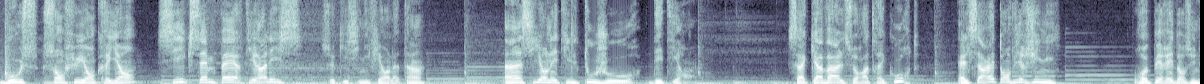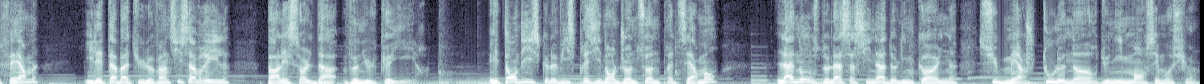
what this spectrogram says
Booth s'enfuit en criant Sic semper tyrannis, ce qui signifie en latin Ainsi en est-il toujours des tyrans. Sa cavale sera très courte, elle s'arrête en Virginie. Repéré dans une ferme, il est abattu le 26 avril par les soldats venus le cueillir. Et tandis que le vice-président Johnson prête serment, l'annonce de l'assassinat de Lincoln submerge tout le Nord d'une immense émotion.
